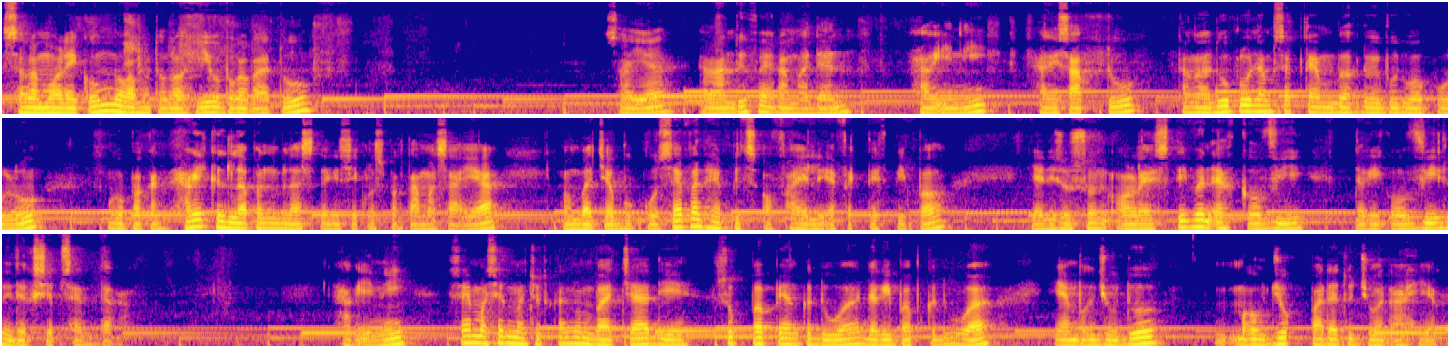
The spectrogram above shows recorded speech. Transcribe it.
Assalamualaikum warahmatullahi wabarakatuh Saya Erandri Fai Ramadan Hari ini, hari Sabtu, tanggal 26 September 2020 merupakan hari ke-18 dari siklus pertama saya membaca buku Seven Habits of Highly Effective People yang disusun oleh Stephen R. Covey dari Covey Leadership Center. Hari ini, saya masih melanjutkan membaca di subbab yang kedua dari bab kedua yang berjudul merujuk pada tujuan akhir.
